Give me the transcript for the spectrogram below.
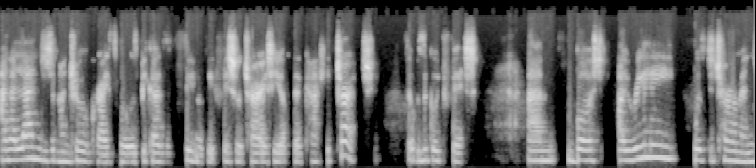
and I landed upon Trócaire, I suppose, because it's you know the official charity of the Catholic Church, so it was a good fit. Um, but I really was determined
